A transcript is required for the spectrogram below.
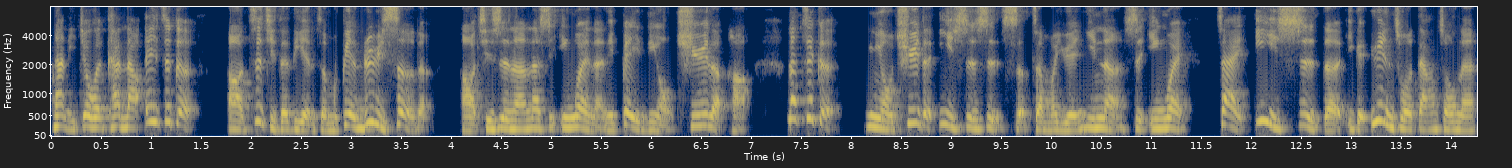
那你就会看到，诶，这个啊、自己的脸怎么变绿色的？啊，其实呢，那是因为呢，你被扭曲了哈。那这个扭曲的意识是什怎么原因呢？是因为在意识的一个运作当中呢，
